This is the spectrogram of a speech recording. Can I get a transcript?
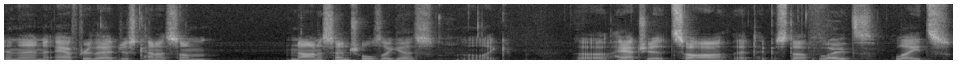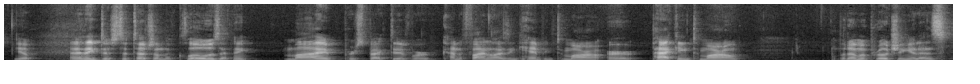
and then after that, just kind of some non essentials, I guess, like uh, hatchet, saw, that type of stuff, Lights. lights. Yep. And I think just to touch on the clothes, I think my perspective, we're kind of finalizing camping tomorrow or packing tomorrow, but I'm approaching it as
